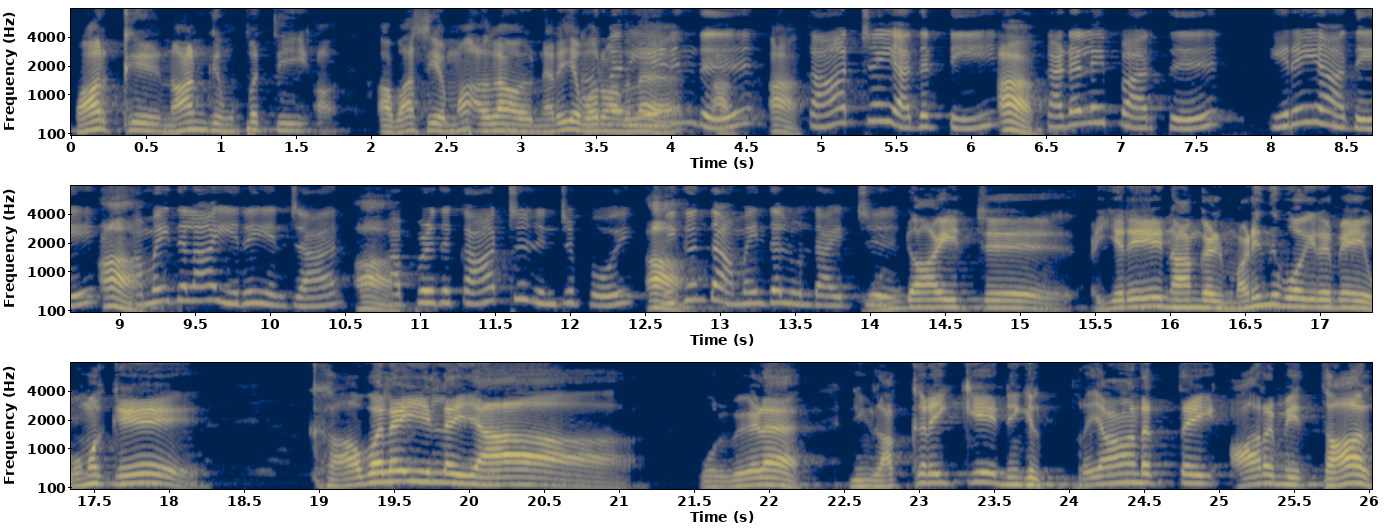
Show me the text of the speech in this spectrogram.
மார்க்கு நான்கு முப்பத்தி வாசியம்மா அதெல்லாம் நிறைய வரும் அதுல. காற்றை அதட்டி கடலை பார்த்து இறையாதே. அமைதலாய் இரு என்றார். அப்பொழுது காற்று நின்று போய். மிகுந்த அமைதல் உண்டாயிற்று உண்டாயிற்று ஐயரே நாங்கள் மடிந்து போகிறோமே உமக்கு கவலை இல்லையா ஒருவேளை நீங்கள் அக்கறைக்கு நீங்கள் பிரயாணத்தை ஆரம்பித்தால்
